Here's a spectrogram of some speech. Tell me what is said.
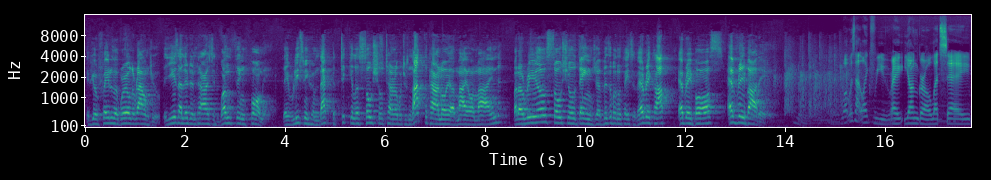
if you're afraid of the world around you. The years I lived in Paris did one thing for me. They released me from that particular social terror, which was not the paranoia of my own mind, but a real social danger visible in the face of every cop, every boss, everybody. What was that like for you, right? Young girl, let's say,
